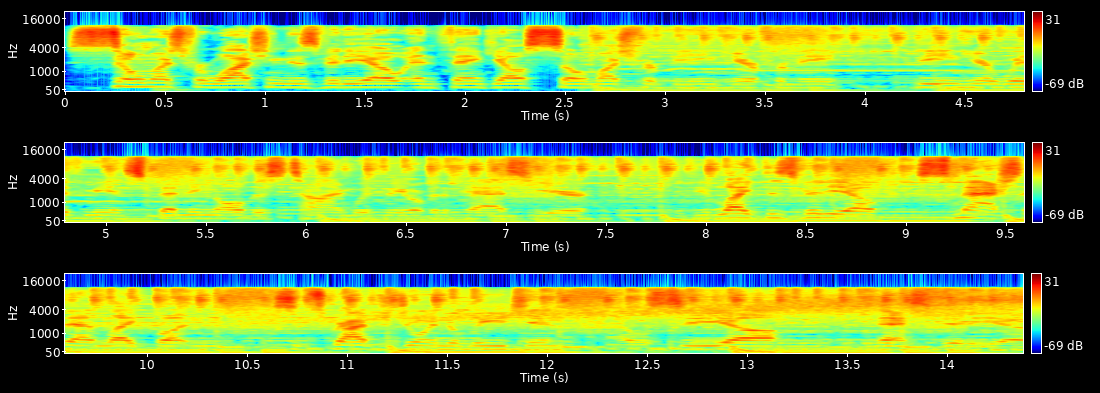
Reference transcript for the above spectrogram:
so much for watching this video and thank y'all so much for being here for me, being here with me and spending all this time with me over the past year. If you like this video, smash that like button, subscribe to join the Legion. I will see y'all in the next video.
